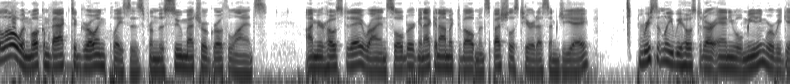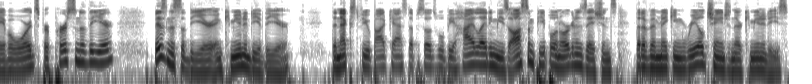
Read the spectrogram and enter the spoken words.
Hello, and welcome back to Growing Places from the Sioux Metro Growth Alliance. I'm your host today, Ryan Solberg, an economic development specialist here at SMGA. Recently, we hosted our annual meeting where we gave awards for Person of the Year, Business of the Year, and Community of the Year. The next few podcast episodes will be highlighting these awesome people and organizations that have been making real change in their communities.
